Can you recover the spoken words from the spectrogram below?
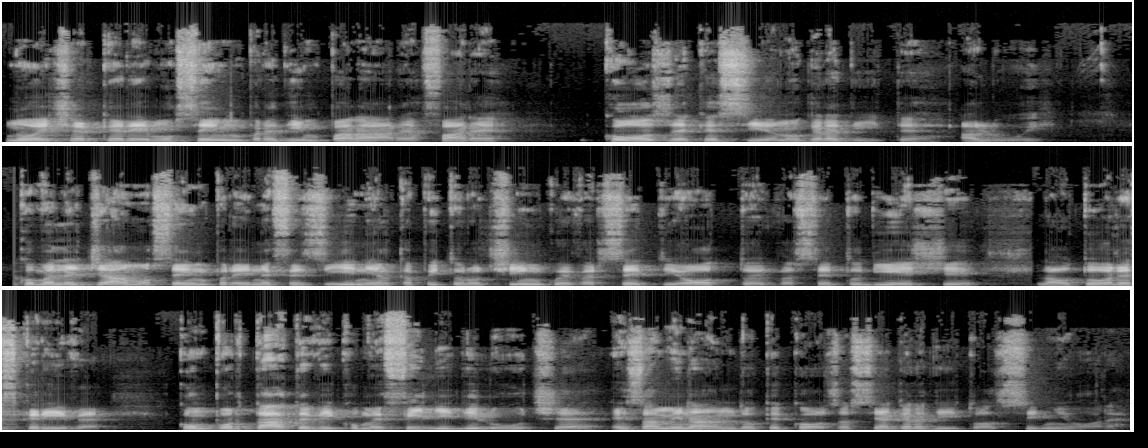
noi cercheremo sempre di imparare a fare cose che siano gradite a Lui. Come leggiamo sempre in Efesini al capitolo 5, versetti 8 e versetto 10, l'autore scrive Comportatevi come figli di luce, esaminando che cosa sia gradito al Signore.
